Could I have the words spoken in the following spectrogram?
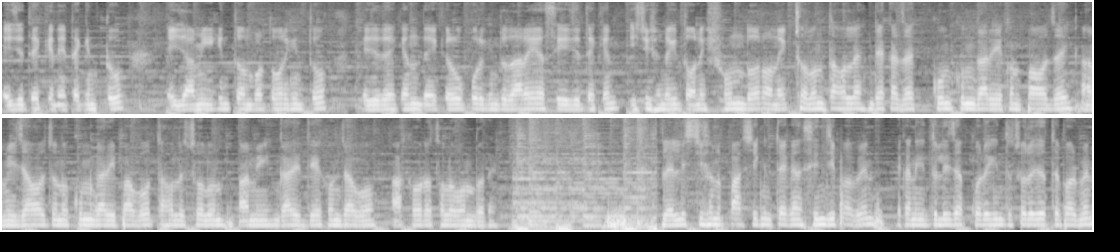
এই যে দেখেন, এটা কিন্তু, এই যে আমি কিন্তু বর্তমানে কিন্তু, এই যে দেখেন, একের উপরে কিন্তু দাঁড়াই আছি। এই যে দেখেন স্টেশনটা কিন্তু অনেক সুন্দর, অনেক চলন তাহলে দেখা যাক কোন কোন গাড়ি এখন পাওয়া যায়। আমি যাওয়ার জন্য কোন গাড়ি পাবো, তাহলে চলুন আমি গাড়ি দিয়ে এখন যাব আখাউড়া থলবন্দরে রেল স্টেশনের পাশে কিন্তু এখানে সিনজি পাবেন, এখানে কিন্তু রিজার্ভ করে কিন্তু চলে যেতে পারবেন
